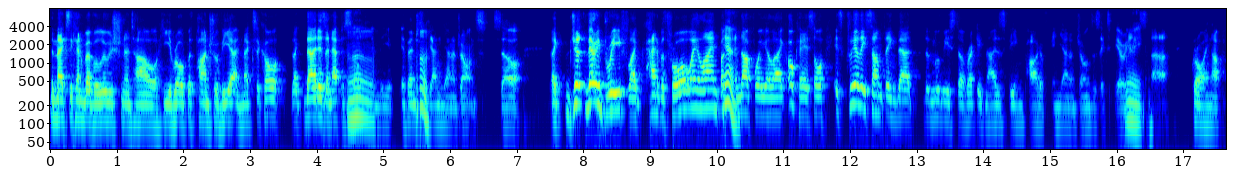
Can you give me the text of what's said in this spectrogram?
the Mexican Revolution and how he rode with Pancho Villa in Mexico. Like that is an episode Oh. in the Adventures of Young Indiana Jones. So like just very brief, like kind of a throwaway line, but Yeah. enough where you're like, okay, so it's clearly something that the movie still recognizes being part of Indiana Jones's experience uh, growing up.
